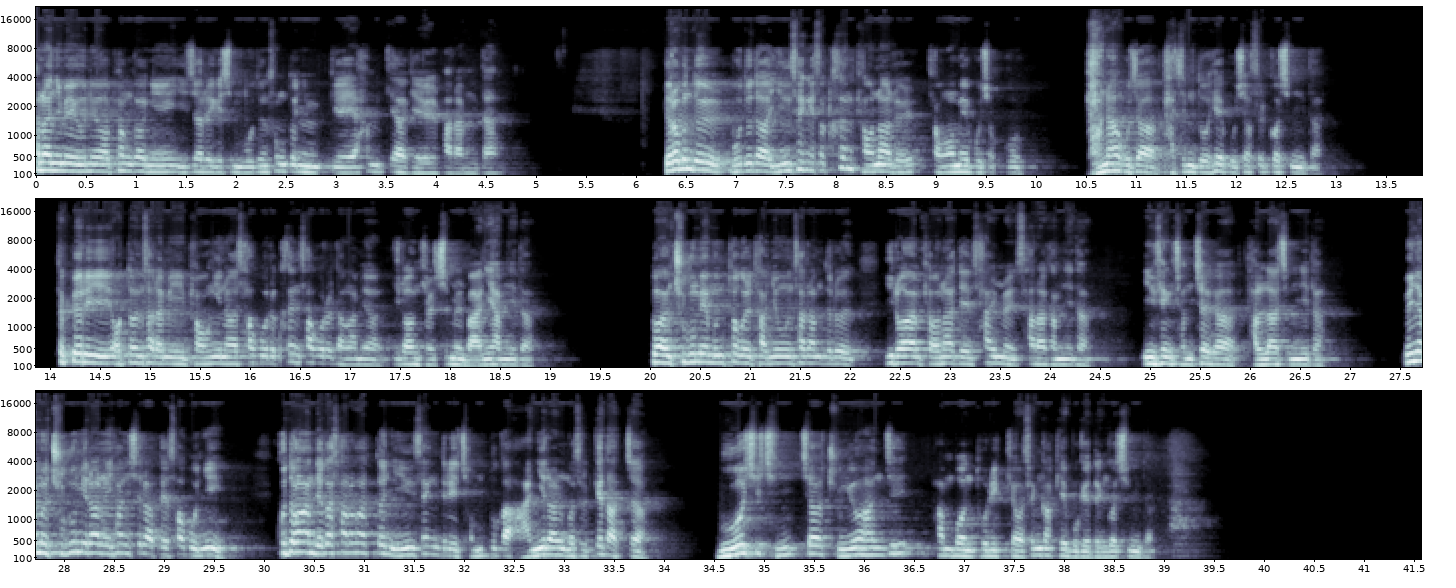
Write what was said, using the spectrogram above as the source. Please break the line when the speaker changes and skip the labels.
하나님의 은혜와 평강이 이 자리에 계신 모든 성도님께 함께하길 바랍니다. 여러분들 모두 다 인생에서 큰 변화를 경험해 보셨고, 변하고자 다짐도 해 보셨을 것입니다. 특별히 어떤 사람이 병이나 사고를, 큰 사고를 당하면 이런 결심을 많이 합니다. 또한 죽음의 문턱을 다녀온 사람들은 이러한 변화된 삶을 살아갑니다. 인생 전체가 달라집니다. 왜냐하면 죽음이라는 현실 앞에 서보니 그동안 내가 살아왔던 인생들이 전부가 아니라는 것을 깨닫자 무엇이 진짜 중요한지 한번 돌이켜 생각해 보게 된 것입니다.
